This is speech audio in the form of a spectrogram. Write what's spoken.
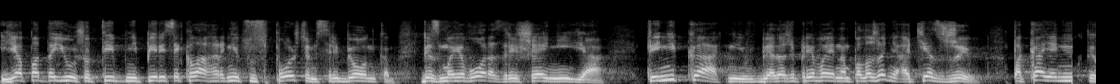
И я подаю, что ты не пересекла границу с Польшей с ребенком без моего разрешения. Ты никак, не, бля, даже при военном положении отец жив. Пока я не ты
